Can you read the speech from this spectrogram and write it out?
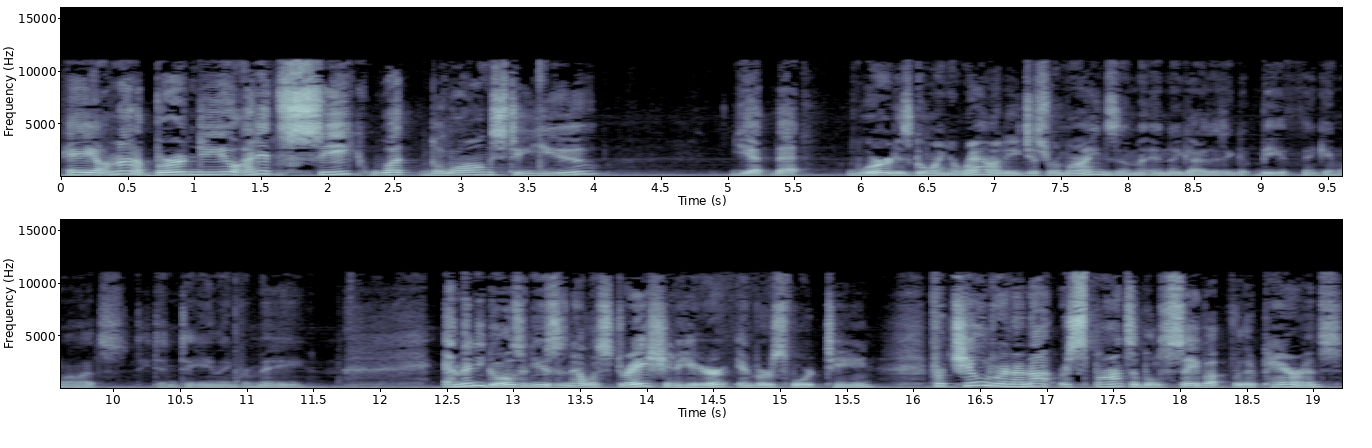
Hey, I'm not a burden to you. I didn't seek what belongs to you. Yet that word is going around. He just reminds them, and they got to be thinking, well, that's he didn't take anything from me. And then he goes and uses an illustration here in verse 14. For children are not responsible to save up for their parents,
